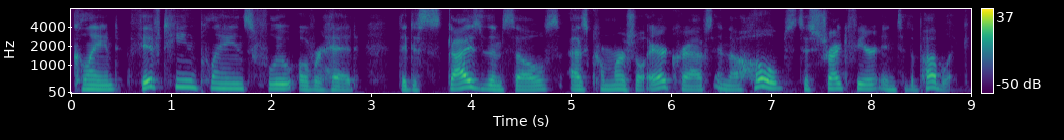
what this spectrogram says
claimed 15 planes flew overhead. They disguised themselves as commercial aircrafts in the hopes to strike fear into the public.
